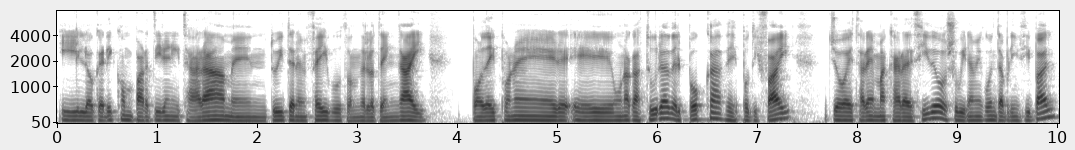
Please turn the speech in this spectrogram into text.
y lo queréis compartir en Instagram, en Twitter, en Facebook, donde lo tengáis, podéis poner eh, una captura del podcast de Spotify. Yo estaré más que agradecido, os subiré a mi cuenta principal.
